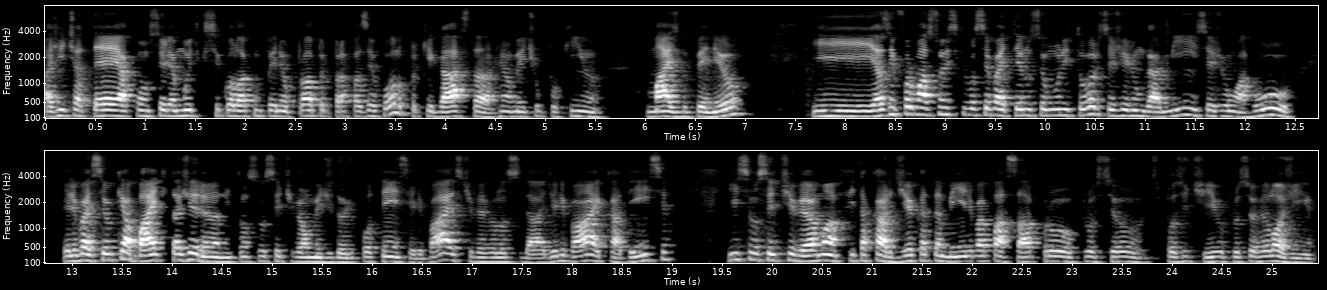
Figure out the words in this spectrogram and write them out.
a gente até aconselha muito que se coloque um pneu próprio para fazer rolo, porque gasta realmente um pouquinho mais do pneu. E as informações que você vai ter no seu monitor, seja ele um Garmin, seja um Wahoo, ele vai ser o que a bike está gerando. Então, se você tiver um medidor de potência, ele vai, se tiver velocidade, ele vai, cadência. E se você tiver uma fita cardíaca também, ele vai passar para o seu dispositivo, para o seu reloginho.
